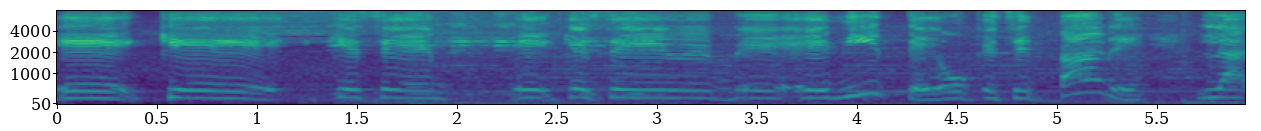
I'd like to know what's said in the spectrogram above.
eh, que, que se, eh, que se eh, evite o que se pare la,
